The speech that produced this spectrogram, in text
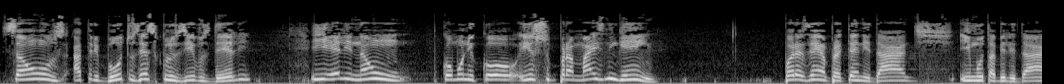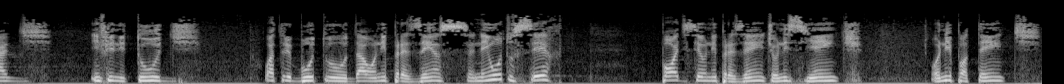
são os atributos exclusivos dele e ele não comunicou isso para mais ninguém. Por exemplo, eternidade, imutabilidade, infinitude, o atributo da onipresença, nenhum outro ser pode ser onipresente, onisciente, onipotente.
